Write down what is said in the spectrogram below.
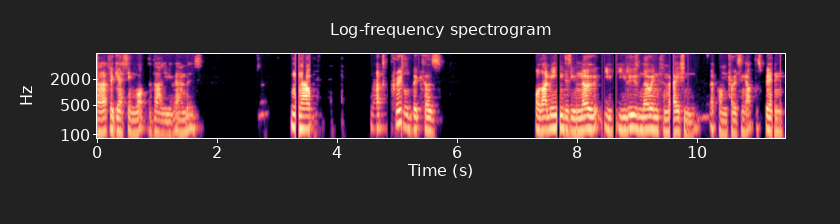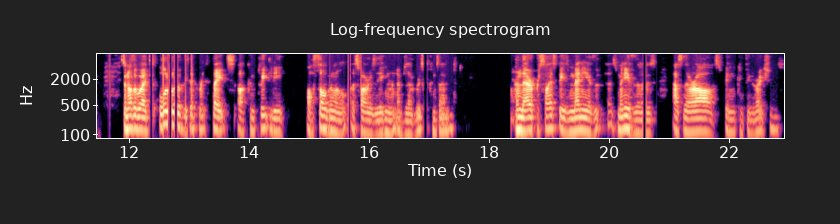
uh, forgetting what the value of m is. Now, that's crucial because what that means is you know you, you lose no information upon tracing out the spin. So in other words, all of these different states are completely orthogonal as far as the ignorant observer is concerned. And there are precisely as many of as many of those as there are spin configurations.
